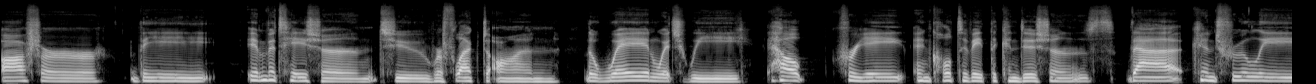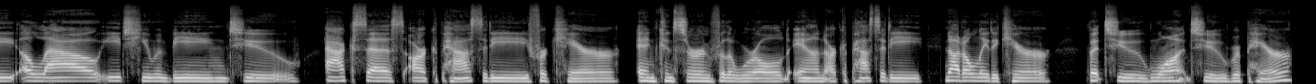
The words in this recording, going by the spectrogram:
offer the invitation to reflect on the way in which we help create and cultivate the conditions that can truly allow each human being to access our capacity for care and concern for the world and our capacity not only to care, but to want to repair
